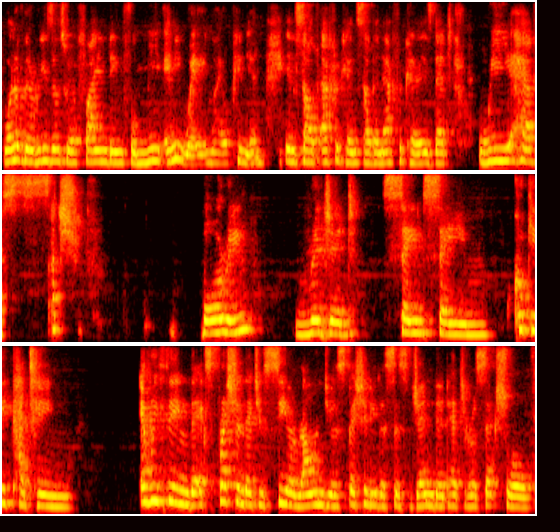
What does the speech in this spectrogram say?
one of the reasons we're finding, for me anyway, in my opinion, in South Africa and Southern Africa is that we have such boring, rigid, same, same, cookie cutting everything, the expression that you see around you, especially the cisgendered heterosexual,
